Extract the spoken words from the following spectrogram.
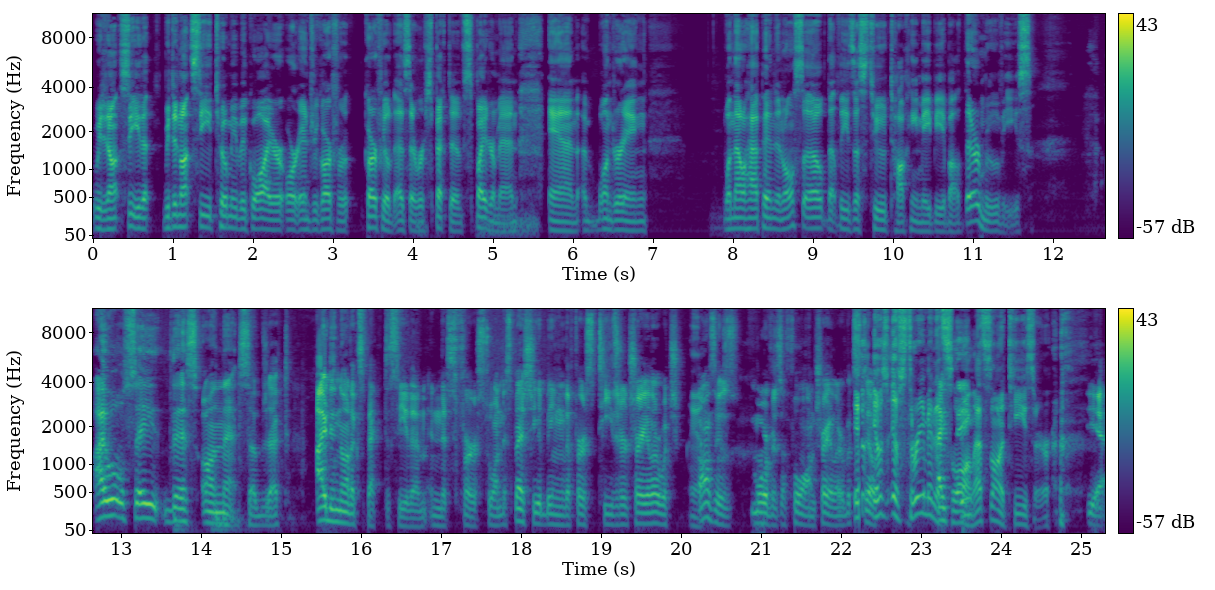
We did not see that. We did not see Tobey Maguire or Andrew Garf- Garfield as their respective Spider-Man, and I'm wondering when that will happen. And also, that leads us to talking maybe about their movies. I will say this on that subject. I did not expect to see them in this first one, especially it being the first teaser trailer, which Yeah. honestly was more of as a full on trailer, but It, still. it was it was three minutes I long. think- That's not a teaser. Yeah.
